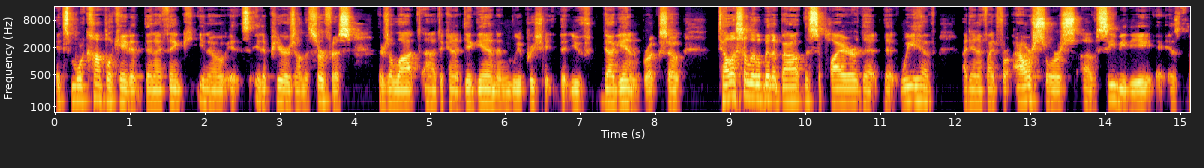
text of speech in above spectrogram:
it's more complicated than I think you know it's, it appears on the surface. There's a lot uh, to kind of dig in, and we appreciate that you've dug in, Brooke. So, tell us a little bit about the supplier that that we have identified for our source of CBD as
